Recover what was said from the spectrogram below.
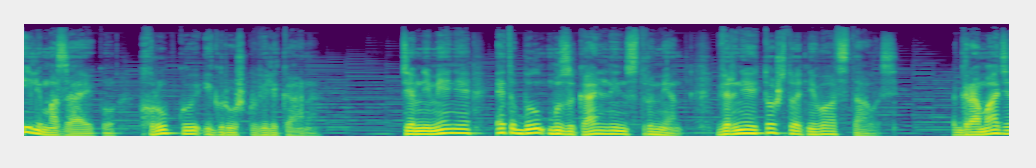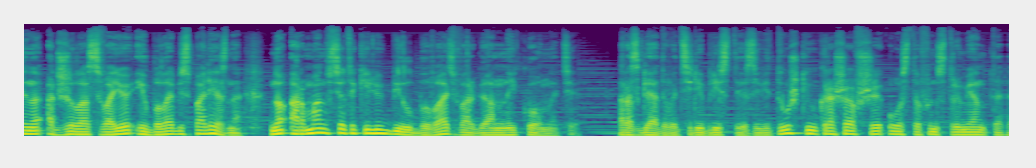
или мозаику, хрупкую игрушку великана. Тем не менее, это был музыкальный инструмент, вернее то, что от него осталось. Громадина отжила свое и была бесполезна, но Арман все-таки любил бывать в органной комнате, разглядывать серебристые завитушки, украшавшие остов инструмента,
